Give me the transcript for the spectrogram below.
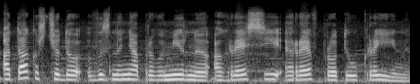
а також щодо визнання правомірної агресії РФ проти України.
